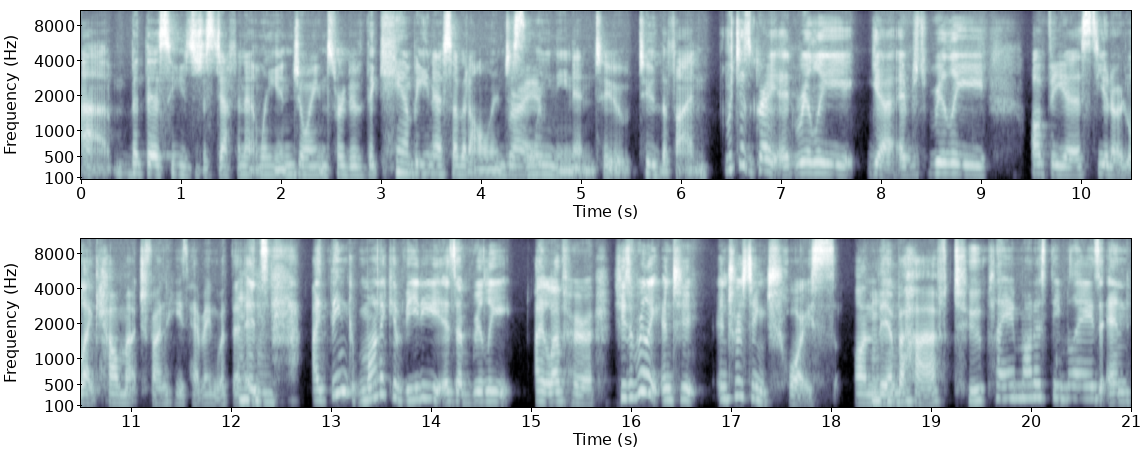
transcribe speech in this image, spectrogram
Um, but this, he's just definitely enjoying sort of the campiness of it all and just Right. leaning into to the fun. Which is great. It really, yeah, it was really obvious, you know, like how much fun he's having with it. It's, I think Monica Vitti is a really, I love her. She's a really inter- interesting choice on their Mhm. behalf to play Modesty Blaise. And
